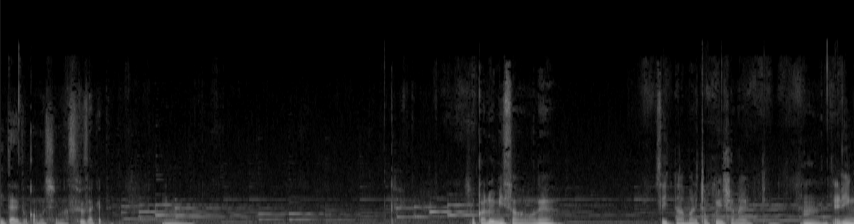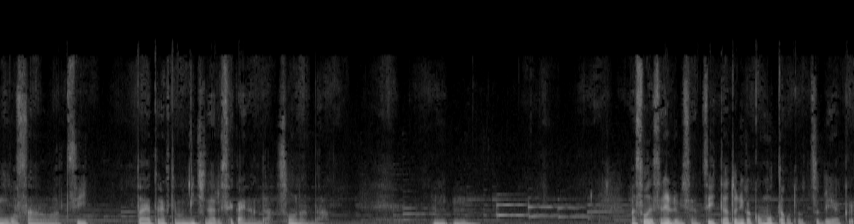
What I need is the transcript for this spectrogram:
いたりとかもします。ふざけて。うん。そっかルミさんはねツイッターあんまり得意じゃないってう。ん。えりんごさんはツイッターやってなくても未知なる世界なんだ。そうなんだ。うんうん。まあそうですねルミさん。ツイッターとにかく思ったことをつぶやく。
